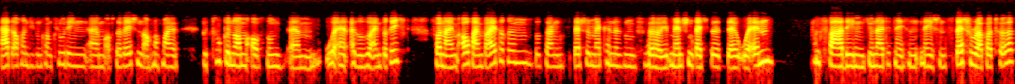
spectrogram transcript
er hat auch in diesem Concluding ähm, Observation auch nochmal Bezug genommen auf so ein, ähm, UN, also so ein Bericht von einem, auch einem weiteren sozusagen Special Mechanism für Menschenrechte der UN, und zwar den United Nations Special Rapporteurs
